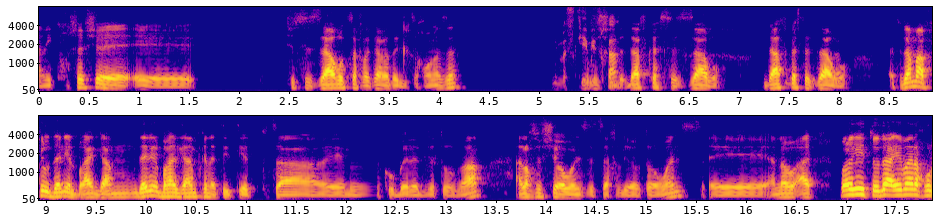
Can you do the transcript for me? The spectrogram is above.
אני חושב ש... שסזארו צריך לקחת את הניצחון הזה. אני מסכים איתך. דווקא סזארו, דווקא סזארו. אתה יודע מה, אפילו דניאל בריין גם, דניאל בריין גם מבחינתי תהיה תוצאה אה, מקובלת וטובה. אני לא חושב שאוונס זה צריך להיות אוונס. אה, לא, אה, בוא נגיד, אתה יודע, אם אנחנו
